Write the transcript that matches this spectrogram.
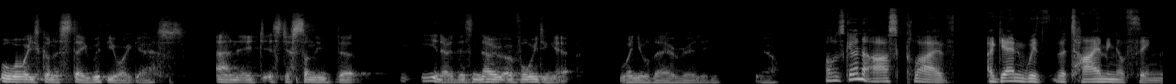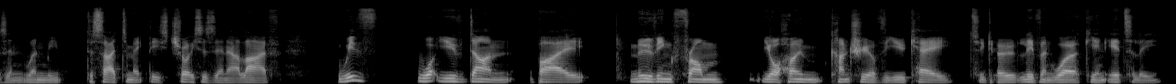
always going to stay with you, I guess. And it, it's just something that you know there's no avoiding it when you're there, really. Yeah. I was going to ask Clive again with the timing of things and when we decide to make these choices in our life with what you've done by moving from your home country of the UK to go live and work in Italy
